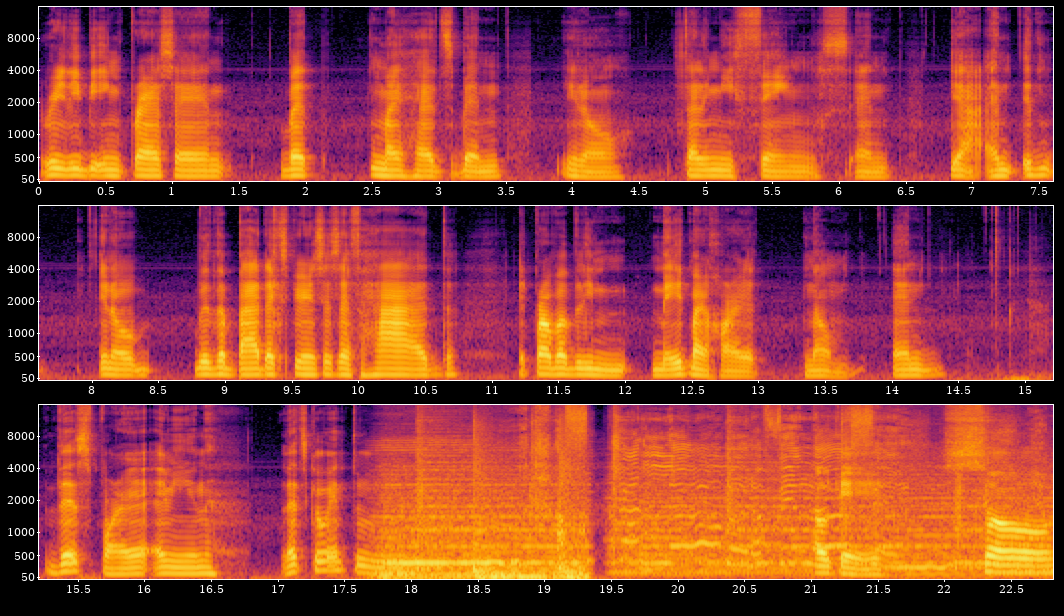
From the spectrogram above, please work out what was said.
really being present, but my head's been, you know, telling me things and yeah, and it, you know, with the bad experiences I've had, it probably made my heart numb. And this part, I mean, let's go into. Okay, so.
